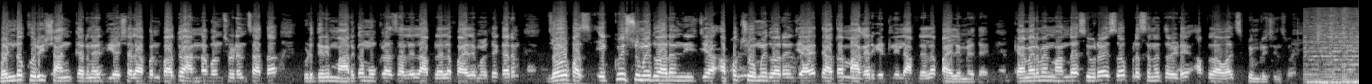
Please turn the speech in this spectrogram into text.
बंडखोरी शांत करण्यात यश आलं. आपण पाहतोय अण्णा बनसोड्यांचा आता कुठेतरी मार्ग मोकळा झालेला आपल्याला पाहायला मिळतोय. कारण जवळपास एकवीस उमेदवारांनी जे अपक्ष उमेदवारांनी जे आहे ते आता माघार घेतलेले आपल्याला पाहायला मिळत आहे. कॅमेरामॅन महानदास शिवराय सह प्रसन्न तरडे आपला आवाज पिंपरी चिंचवड.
